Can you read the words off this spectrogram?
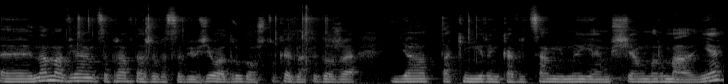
E, Namawiałem co prawda, żeby sobie wzięła drugą sztukę, dlatego że ja takimi rękawicami myję się normalnie.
